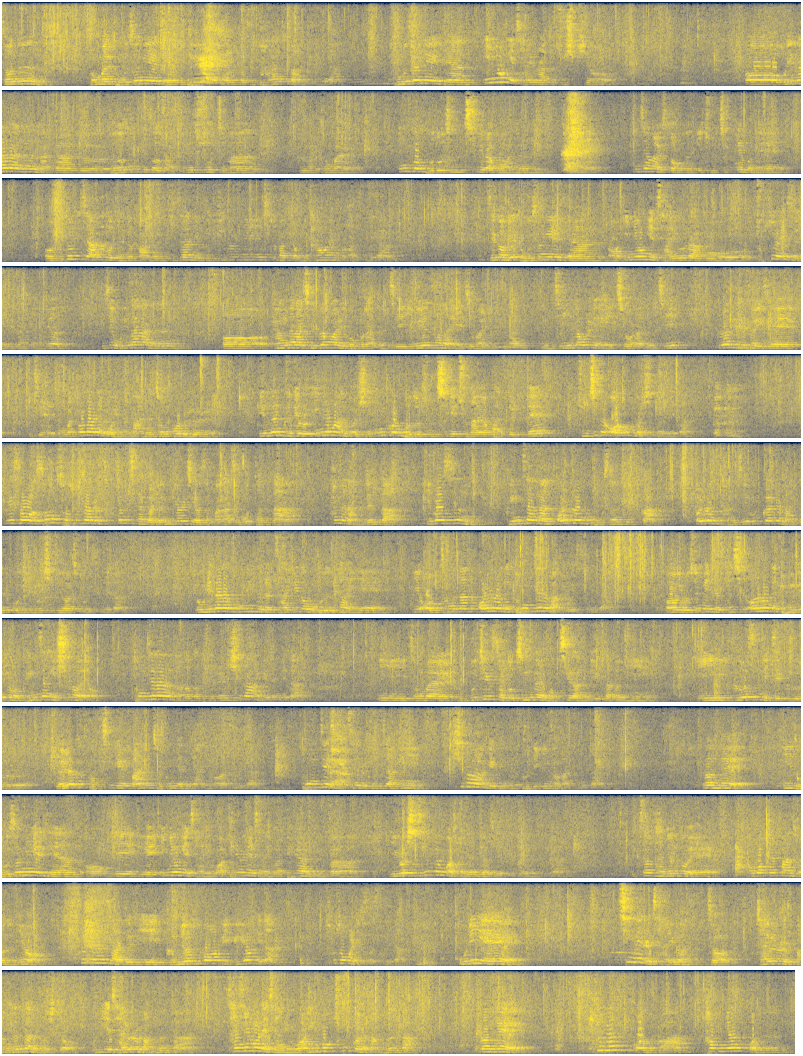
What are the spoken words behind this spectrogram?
저는 정말 동성애에 대한 표현의 자유까지 바라지도 않습니다. 동성애에 대한 인용의 자유라도 주십시오. 어, 우리나라는 아까 그 변호사님께서도 말씀해 주셨지만, 그 정말 인권 보도 준칙이라고 하는 네, 인정할 수 없는 이 준칙 때문에 어, 휘둘리지 않아도 되는 많은 기자님들이 휘둘릴 수밖에 없는 상황인 것 같습니다. 제가 왜 동성애에 대한 어, 인용의 자유라고 축소해서 얘기를 하냐면 이제 우리나라는 어, 각 나라 질병관리본부라든지 유엔사나 에이즈관리기라든지 WHO라든지 그런 데서 이제 이제 정말 쏟아내고 있는 많은 정보를 있는 그대로 인용한 것이 인권 보도 준칙에 준하여 봤을 때 준칙은 어준 것이 됩니다. 그래서 성소수자를 특정 지자가 연결지어서 말하지 못한다 하면 안 된다. 이것은 굉장한 언론 공산국가, 언론 강제 국가를 만들고 있는 것이 되어지고 있습니다. 우리나라 국민들은 자기도 모르는 사이에 이 엄청난 언론의 통제를 받고 있습니다. 어, 요즘에 이제 사실 언론의 통제력은 굉장히 싫어요. 통제라는 단어 자체를 싫어하게 됩니다. 이 정말 그 무질서도 증거의 법칙이라는 게 있다더니 이 그것은 이제 그 연력학 법칙에만 적용되는 게 아닌 것 같습니다. 통제 자체를 굉장히 싫어하게 되는 분위기인 것 같습니다. 그런데 이 동성애에 대한 어, 우리에게 인용의 자유와 표현의 자유가 필요한 이유가 이것이 생명과 관련되어져 있기 때문입니다. 2004년도에 헌법재판소는요, 흡연자들이 금연법이 위헌이다 소송을 했었습니다. 우리의 침해를 자유한, 저, 자유를 막는다는 것이죠. 우리의 자유를 막는다. 사생활의 자유와 행복 추구권을 막는다. 그런데 흡연권과 협연권은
